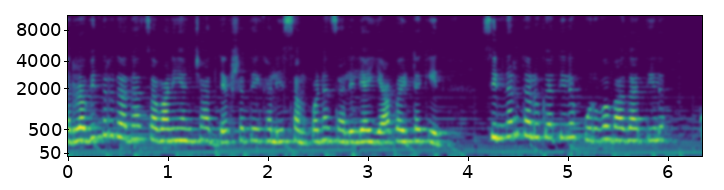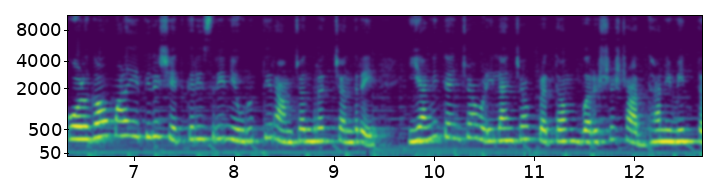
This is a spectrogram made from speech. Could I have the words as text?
रवींद्रदादा चव्हाण यांच्या अध्यक्षतेखाली संपन्न झालेल्या या बैठकीत सिन्नर तालुक्यातील पूर्व भागातील कोळगावमाळ येथील शेतकरी श्री निवृत्ती रामचंद्र चंद्रे यांनी त्यांच्या वडिलांच्या प्रथम वर्ष श्राद्धानिमित्त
